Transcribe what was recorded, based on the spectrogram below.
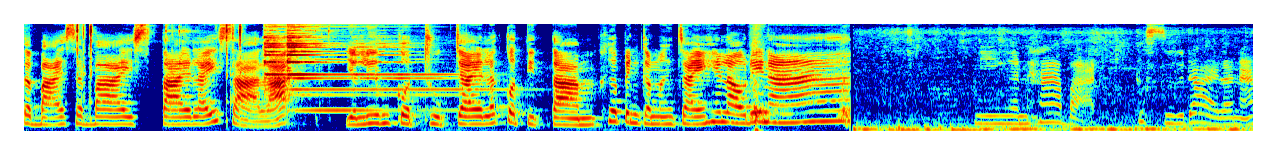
สบายสบายสไตล์ไร้สาระ อย่าลืมกดถูกใจและกดติดตามเพื่อเป็นกำลังใจให้เราด้วยนะ มีเงิน 5 บาทก็ซื้อได้แล้วนะ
